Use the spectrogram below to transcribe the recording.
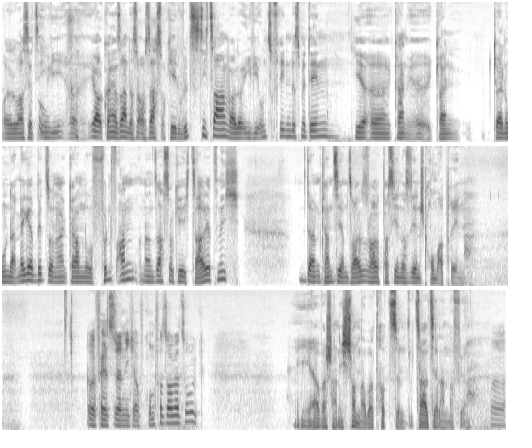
Oder du hast jetzt Oh. irgendwie, äh, ja, kann ja sein, dass du auch sagst, okay, du willst es nicht zahlen, weil du irgendwie unzufrieden bist mit denen. Hier äh, kein, äh, kein, keine 100 Megabit, sondern kamen nur 5 an und dann sagst du, okay, ich zahle jetzt nicht. Dann kann es dir im Zweifelsfall passieren, dass sie den Strom abdrehen. Aber fällst du dann nicht auf Grundversorger zurück? Ja, wahrscheinlich schon, aber trotzdem, du zahlst ja dann dafür. Ah,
